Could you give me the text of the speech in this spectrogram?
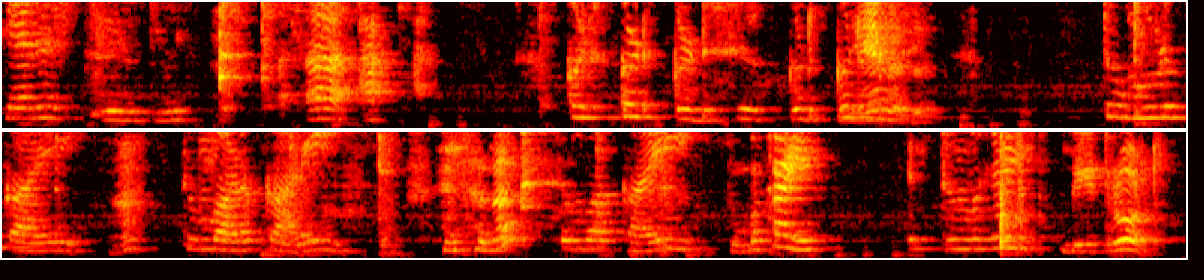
ಕ್ಯಾರೆಟ್ ತಿಂತೀನಿ ಆ, ಆ, ಕಡ್ ಕಡ್ ಕಡಿಸಿ ಕಡ್ ಕಡ್. ಏನದು? ತುಂಬಳಕಾಯಿ. ಹ? ತುಂಬಳಕಾಯಿ. ಎಂಥದ ತುಂಬಕಾಯಿ. ತುಂಬಕಾಯಿ. ತುಂಬಕಾಯಿ. ಬೀಟ್ರೂಟ್.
